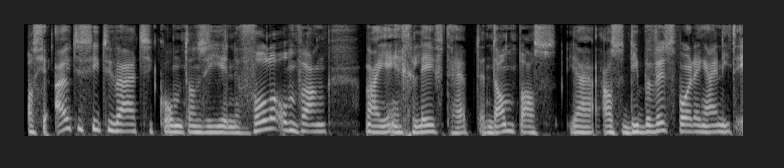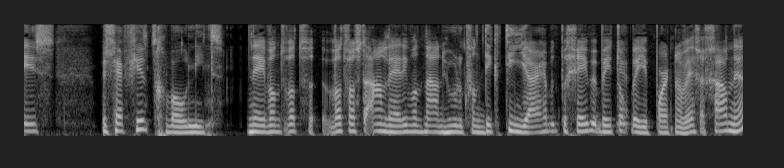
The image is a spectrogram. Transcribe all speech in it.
als je uit de situatie komt, dan zie je in de volle omvang waar je in geleefd hebt. En dan pas, ja, als die bewustwording er niet is, besef je het gewoon niet. Nee, want wat, wat was de aanleiding? Want na een huwelijk van dik tien jaar, heb ik begrepen, ben je toch bij je partner weggegaan, hè?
